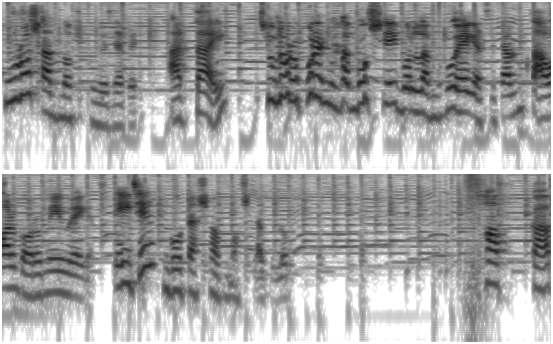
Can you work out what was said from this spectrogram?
পুরো স্বাদ নষ্ট হয়ে যাবে। আর তাই চুলোর উপরে না বসেই বললাম, হয়ে গেছে, কারণ তাওয়ার গরমেই হয়ে গেছে। এই যে গোটা সব মশলাগুলো। হাফ কাপ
